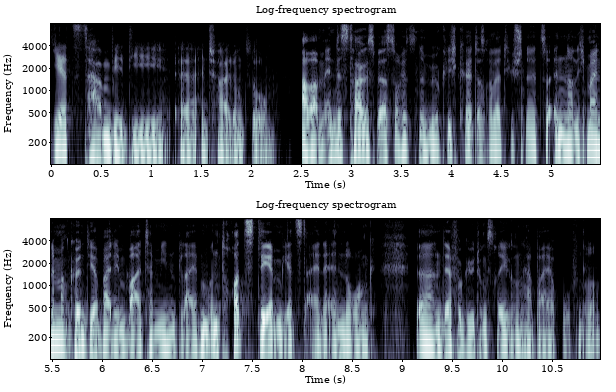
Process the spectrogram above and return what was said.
jetzt haben wir die Entscheidung so. Aber am Ende des Tages wäre es doch jetzt eine Möglichkeit, das relativ schnell zu ändern. Ich meine, man könnte ja bei dem Wahltermin bleiben und trotzdem jetzt eine Änderung äh, der Vergütungsregelung herbeirufen, oder?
